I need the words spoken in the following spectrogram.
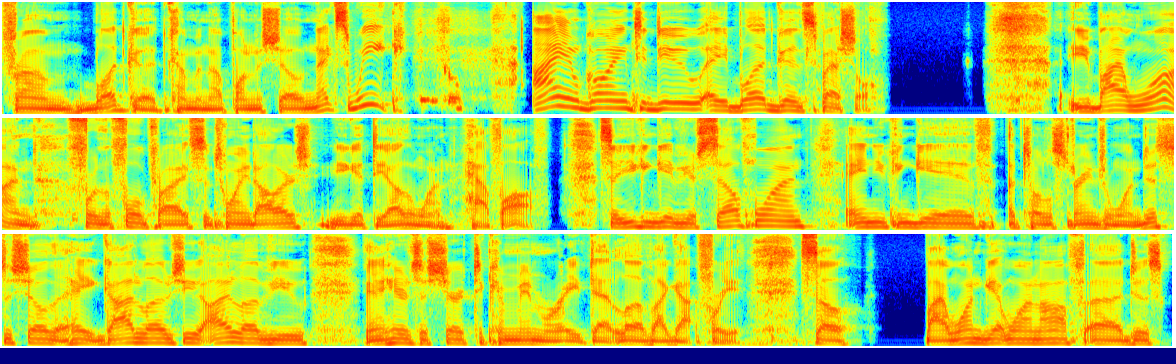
from Bloodgood coming up on the show next week. I am going to do a Bloodgood special. You buy one for the full price of $20, you get the other one half off. So you can give yourself one and you can give a total stranger one just to show that, hey, God loves you. I love you. And here's a shirt to commemorate that love I got for you. So buy one, get one off. Uh, just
